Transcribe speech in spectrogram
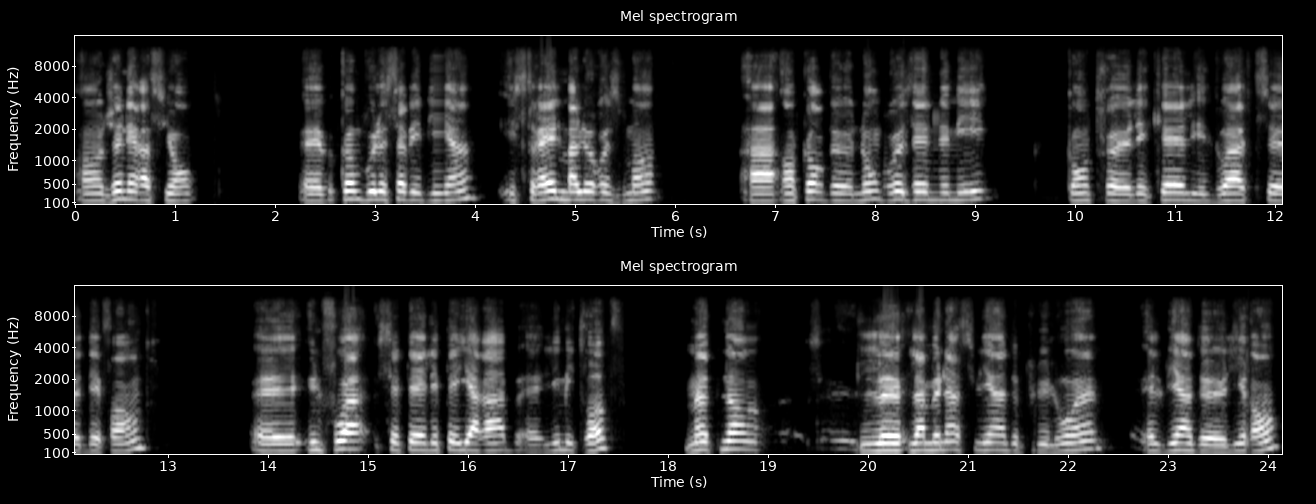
en génération. Euh, comme vous le savez bien, Israël malheureusement a encore de nombreux ennemis contre lesquels il doit se défendre. Euh, une fois, c'était les pays arabes euh, limitrophes. Maintenant, la menace vient de plus loin. Elle vient de l'Iran.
